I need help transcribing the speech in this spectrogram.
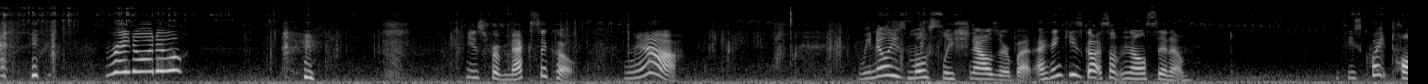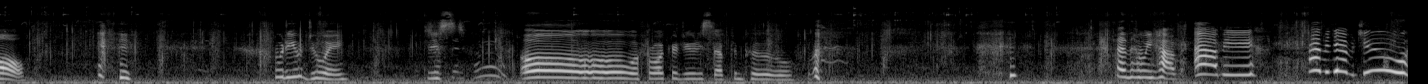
right, Otto? He's from Mexico. Yeah. We know he's mostly Schnauzer, but I think he's got something else in him. He's quite tall. what are you doing? Just oh, for Walker Judy stepped in poo. and then we have Abby, Abby Dabby Jew.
